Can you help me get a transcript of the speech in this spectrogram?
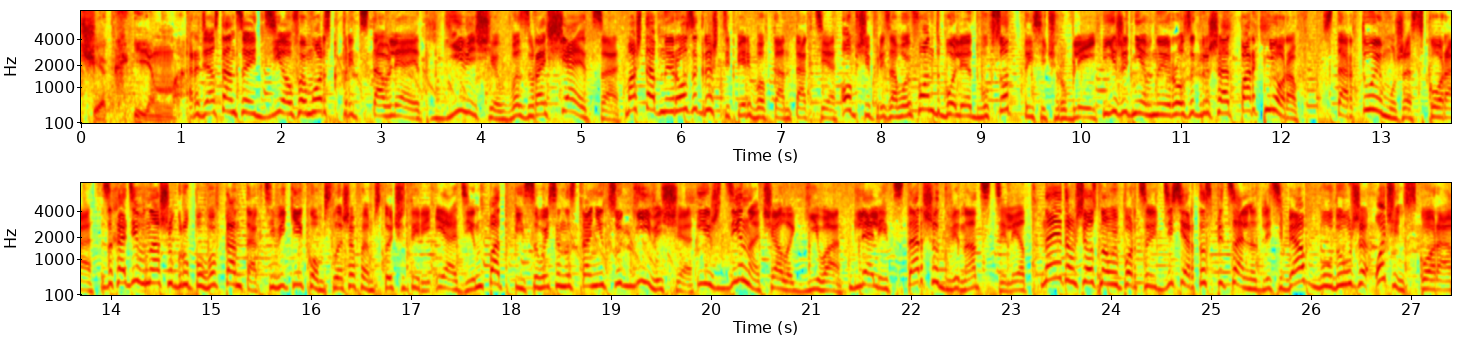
Чек-ин. Радиостанция DFM Орск представляет Гивище возвращается. Масштабный розыгрыш теперь во ВКонтакте. Общий призовой фонд более 200 тысяч рублей. Ежедневные розыгрыши от партнеров. Стартуем уже скоро. Заходи в нашу группу во ВКонтакте wiki.com slash 104 и 1, подписывайся на страницу Гивище и жди начала Гива. Для лиц старше 12 лет. На этом все с новой порцией десерта специально для тебя. Буду уже очень скоро.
